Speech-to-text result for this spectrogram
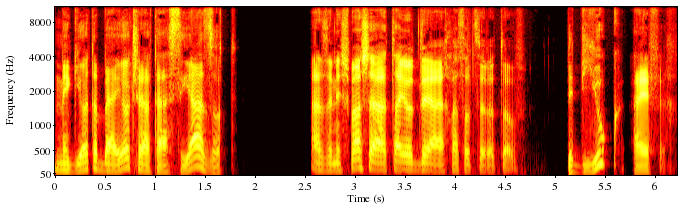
מגיעות הבעיות של התעשייה הזאת. אז זה נשמע שאתה יודע איך לעשות סרט טוב. בדיוק ההפך.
